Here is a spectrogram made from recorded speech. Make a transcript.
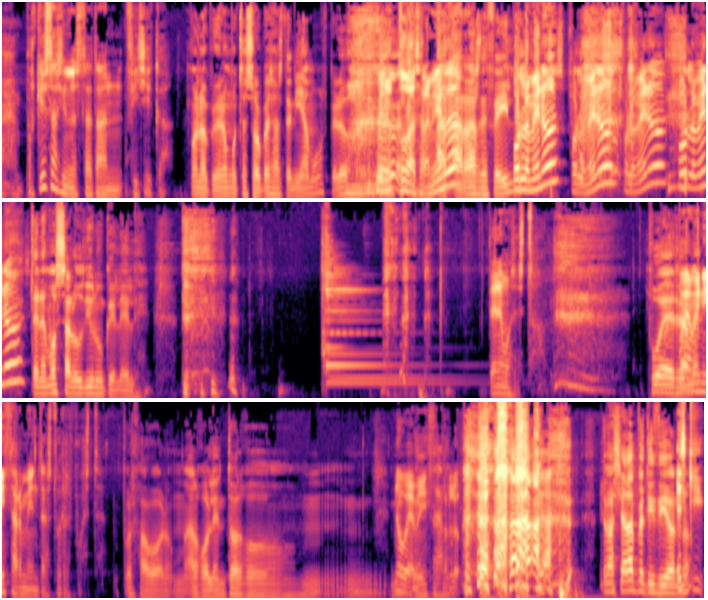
¿por qué está siendo esta tan física? Bueno, primero muchas sorpresas teníamos, pero... Pero todas a la mierda. A, a ras de fail. Por lo menos, por lo menos, por lo menos, por lo menos. Tenemos salud y un ukelele. Tenemos esto. Pues Voy a amenizar mientras tu respuesta. Por favor, algo lento, algo... mm, No voy a amenizarlo. Demasiada petición, ¿no? Es que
